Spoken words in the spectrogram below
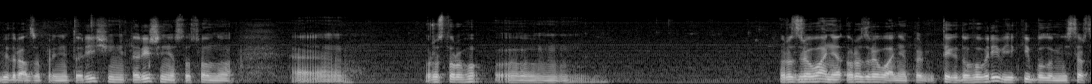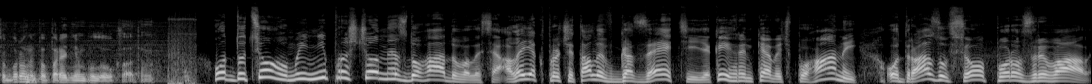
відразу прийнято рішення, стосовно е, розторгу, е, розривання, розривання тих договорів, які було Міністерство оборони попередньо було укладено. От до цього ми ні про що не здогадувалися, але як прочитали в газеті, який Гринкевич поганий, одразу все порозривали.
